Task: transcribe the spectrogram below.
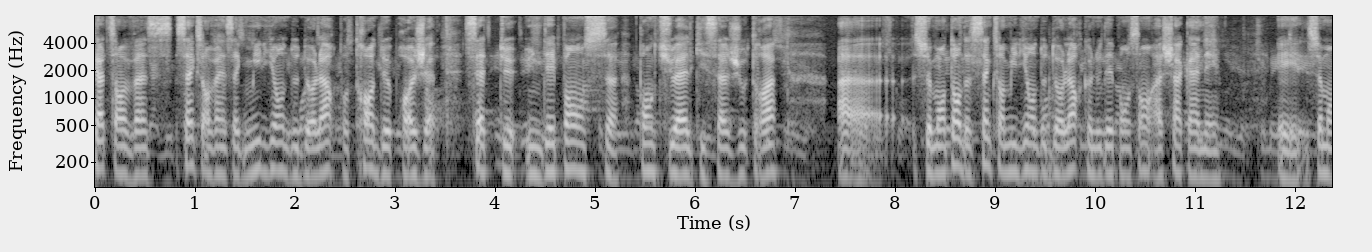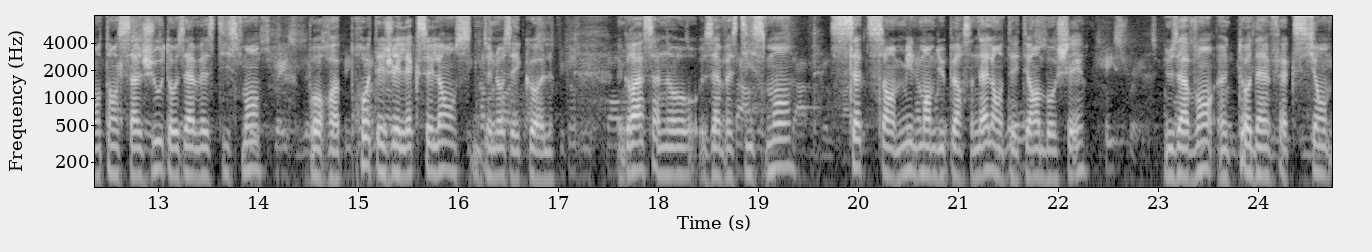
525 millions de dollars pour 32 projets. C'est une dépense ponctuelle qui s'ajoutera à ce montant de 500 millions de dollars que nous dépensons à chaque année. Et ce montant s'ajoute aux investissements pour protéger l'excellence de nos écoles. Grâce à nos investissements, 700 000 membres du personnel ont été embauchés. Nous avons un taux d'infection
